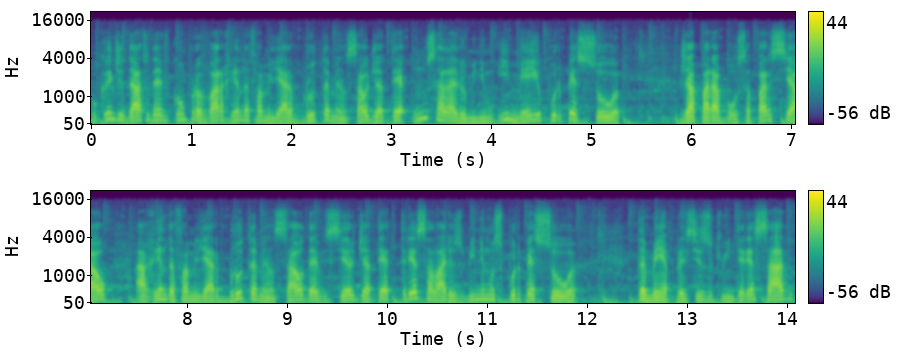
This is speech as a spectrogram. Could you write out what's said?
o candidato deve comprovar renda familiar bruta mensal de até um salário mínimo e meio por pessoa já para a bolsa parcial, a renda familiar bruta mensal deve ser de até três salários mínimos por pessoa. Também é preciso que o interessado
